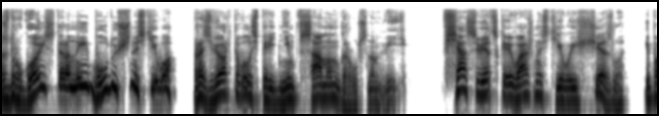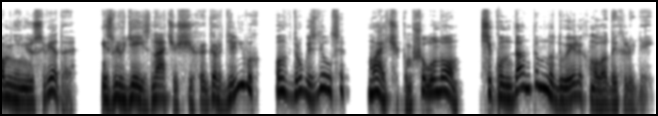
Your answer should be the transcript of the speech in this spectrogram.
С другой стороны, будущность его развертывалась перед ним в самом грустном виде. Вся светская важность его исчезла, и, по мнению Света, из людей значащих и горделивых, он вдруг сделался мальчиком, шалуном, секундантом на дуэлях молодых людей.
